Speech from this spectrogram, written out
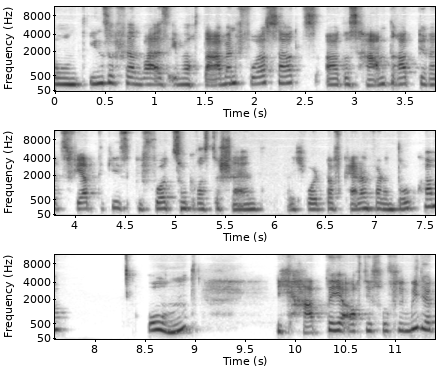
Und insofern war es eben auch da mein Vorsatz, äh, dass Hamdrad bereits fertig ist, bevor Zugrost erscheint. Ich wollte auf keinen Fall einen Druck haben. Und ich hatte ja auch die Social Media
